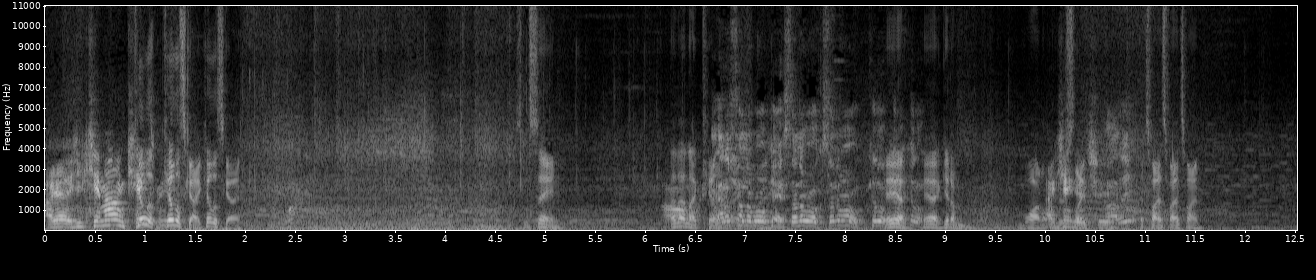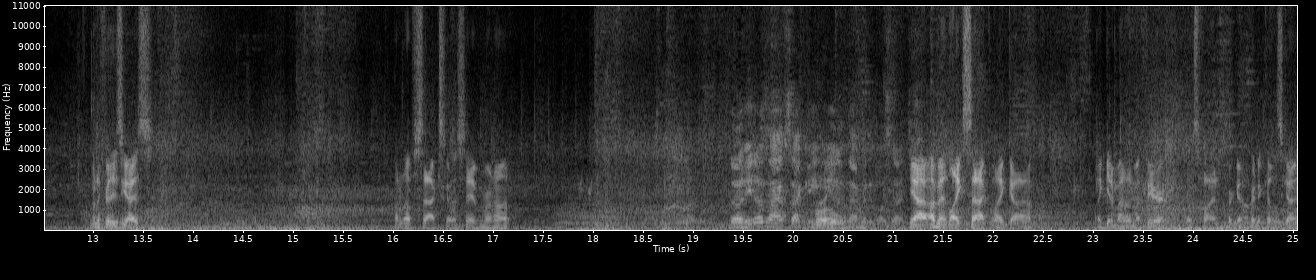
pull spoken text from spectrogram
I got. He came out and Kill, kicked me. kill this guy, kill this guy. What? It's insane. How Oh, did I not kill I him? got a stun actually? rogue, okay, stun rogue, stun rogue. Kill him, Yeah, yeah, kill him. yeah, get him. Waddle. I I'm can't just like, you. Ollie? It's fine, it's fine, it's fine. I'm gonna fear these guys. I don't know if Sack's gonna save him or not. No, he doesn't have sack. He, he doesn't have any more sack. Yeah, I meant like Sack, like, uh, like get him out of my fear. That's fine. We're, good. We're gonna kill this guy.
